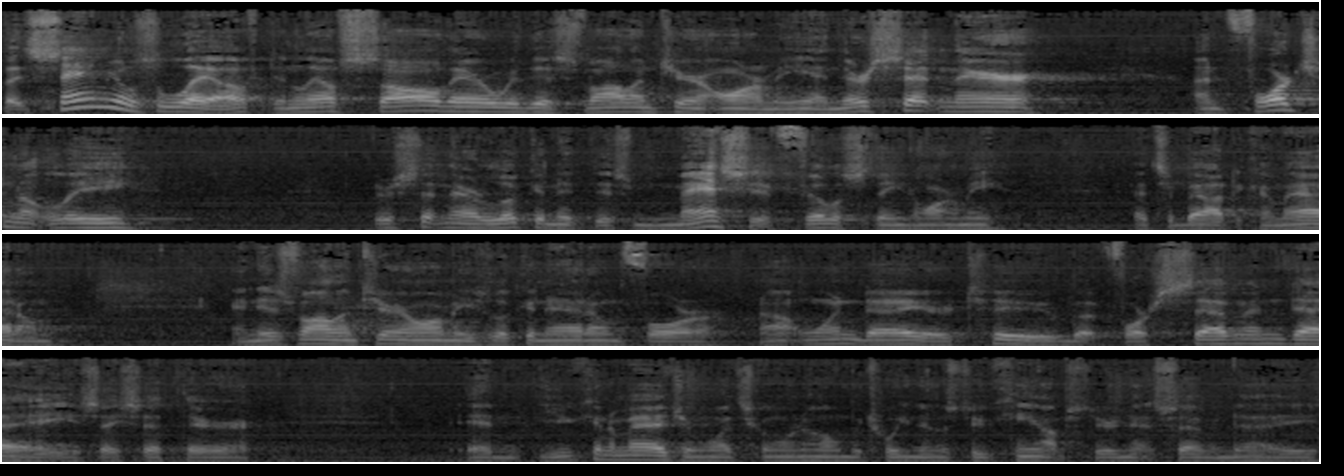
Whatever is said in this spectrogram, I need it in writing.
But Samuel's left and left Saul there with this volunteer army, and they're sitting there. Unfortunately, they're sitting there looking at this massive Philistine army that's about to come at them. And this volunteer army is looking at them for not one day or two, but for seven days. They sit there, and you can imagine what's going on between those two camps during that seven days.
